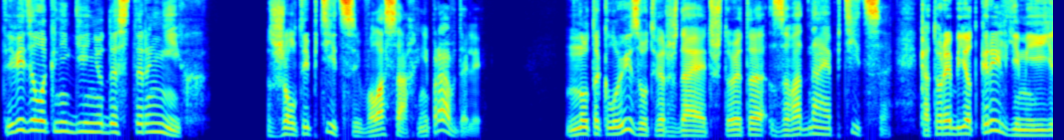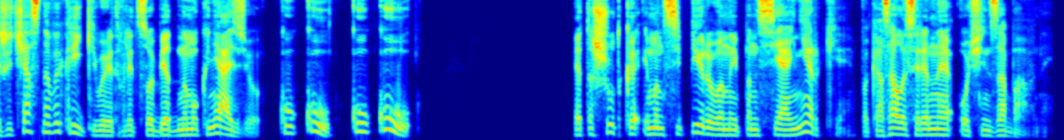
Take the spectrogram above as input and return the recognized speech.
«Ты видела княгиню Дестерних? с желтой птицей в волосах, не правда ли? Ну так Луиза утверждает, что это заводная птица, которая бьет крыльями и ежечасно выкрикивает в лицо бедному князю «Ку-ку! Ку-ку!». Эта шутка эмансипированной пансионерки показалась Рене очень забавной.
